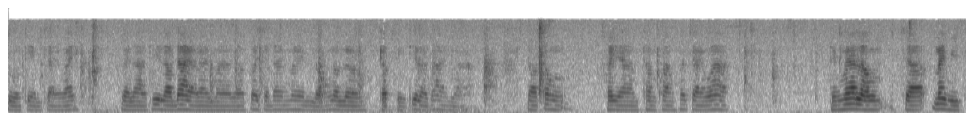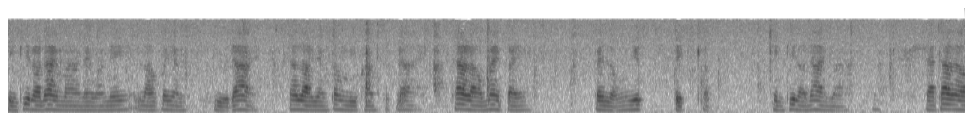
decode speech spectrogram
ตัวเตรียมใจไว้ เวลาที่เราได้อะไรมา เราก็จะได้ไม่หลงระเริงกับสิ่งที่เราได้มา เราต้องพยายามทำความเข้าใจว่า ถึงแม้เราจะไม่มีสิ่งที่เราได้มาในวันนี้ เราก็ยังอยู่ได้ และเรายังต้องมีความสุขได้ ถ้าเราไม่ไปไปหลงยึดติดกับ สิ่งที่เราได้มา แต่ถ้าเรา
